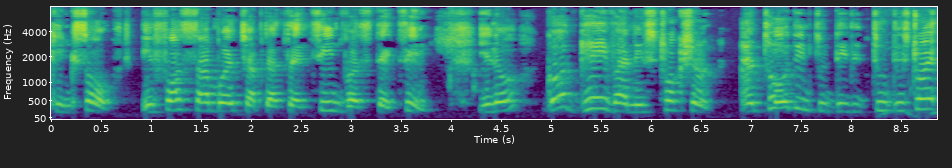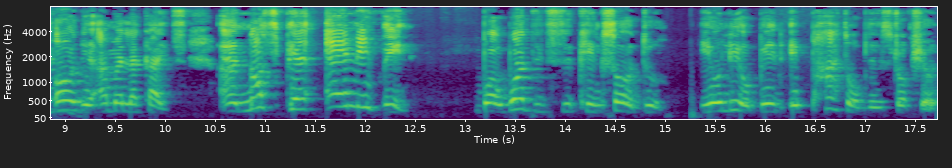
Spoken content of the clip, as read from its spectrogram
King Saul in 1 Samuel chapter 13, verse 13, you know, God gave an instruction and told him to, de- to destroy all the Amalekites and not spare anything. But what did King Saul do? He only obeyed a part of the instruction.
